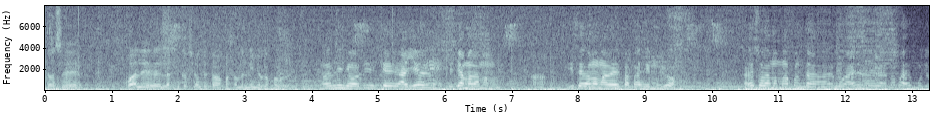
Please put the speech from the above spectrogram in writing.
Entonces, ¿cuál es la situación que estaba pasando el niño? ¿Qué fue lo que sucedió? No, el niño dice que ayer se llama la mamá. Ajá. Dice la mamá del papá que murió. Para eso la mamá cuenta algo a él, el papá se murió,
